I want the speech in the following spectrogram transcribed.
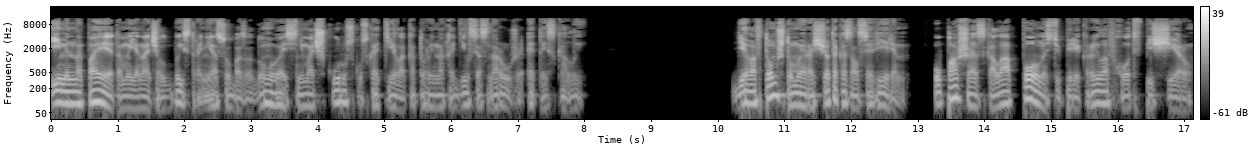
Именно поэтому я начал быстро, не особо задумываясь, снимать шкуру с куска тела, который находился снаружи этой скалы. Дело в том, что мой расчет оказался верен. Упавшая скала полностью перекрыла вход в пещеру,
